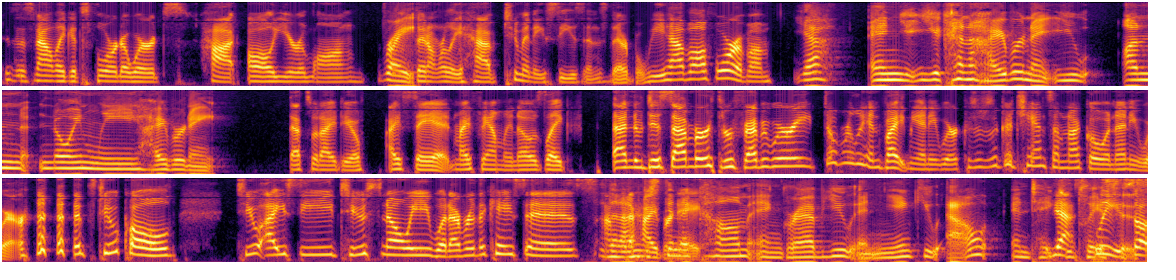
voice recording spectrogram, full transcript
Because it's not like it's Florida where it's hot all year long. Right. They don't really have too many seasons there, but we have all four of them. Yeah. And you, you kind of hibernate. You unknowingly hibernate. That's what I do. I say it, and my family knows. Like end of December through February, don't really invite me anywhere because there's a good chance I'm not going anywhere. it's too cold too icy, too snowy, whatever the case is. So then I'm, I'm just going to come and grab you and yank you out and take yes, you places. Please. So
